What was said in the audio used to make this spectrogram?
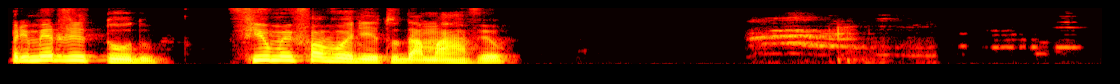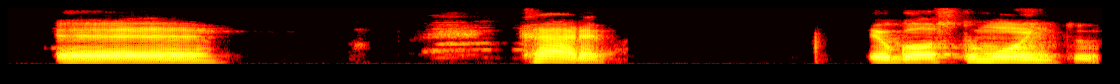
primeiro de tudo, filme favorito da Marvel. É... Cara, eu gosto muito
